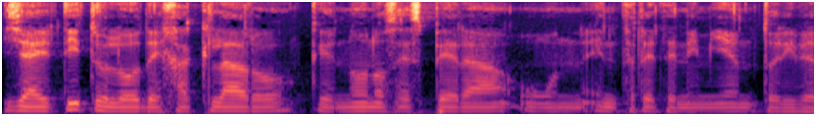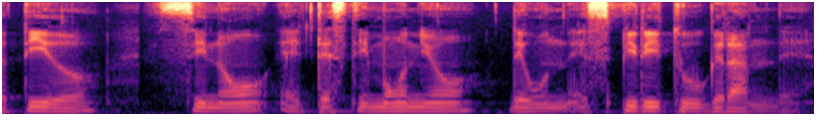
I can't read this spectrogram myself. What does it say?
Ya el título deja claro que no nos espera un entretenimiento divertido, sino el testimonio de un espíritu grande.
